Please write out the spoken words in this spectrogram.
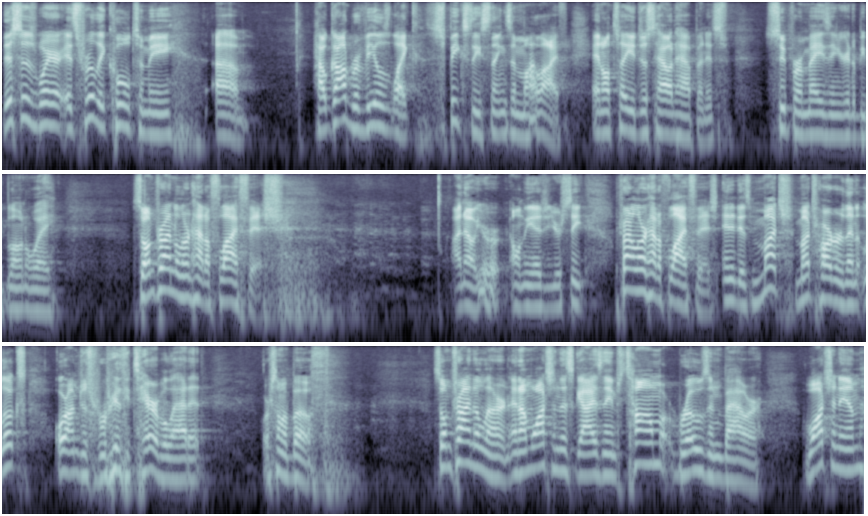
this is where it's really cool to me um, how God reveals, like, speaks these things in my life. And I'll tell you just how it happened. It's super amazing. You're going to be blown away. So I'm trying to learn how to fly fish. I know you're on the edge of your seat. I'm trying to learn how to fly fish, and it is much, much harder than it looks, or I'm just really terrible at it, or some of both. So I'm trying to learn, and I'm watching this guy. His name's Tom Rosenbauer. Watching him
